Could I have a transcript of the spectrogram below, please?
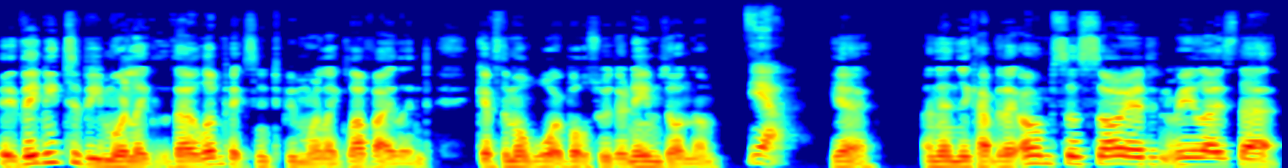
they need to be more like the Olympics need to be more like Love Island. Give them a water bottles with their names on them. yeah. Yeah, and then they can't be like, "Oh, I'm so sorry, I didn't realize that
